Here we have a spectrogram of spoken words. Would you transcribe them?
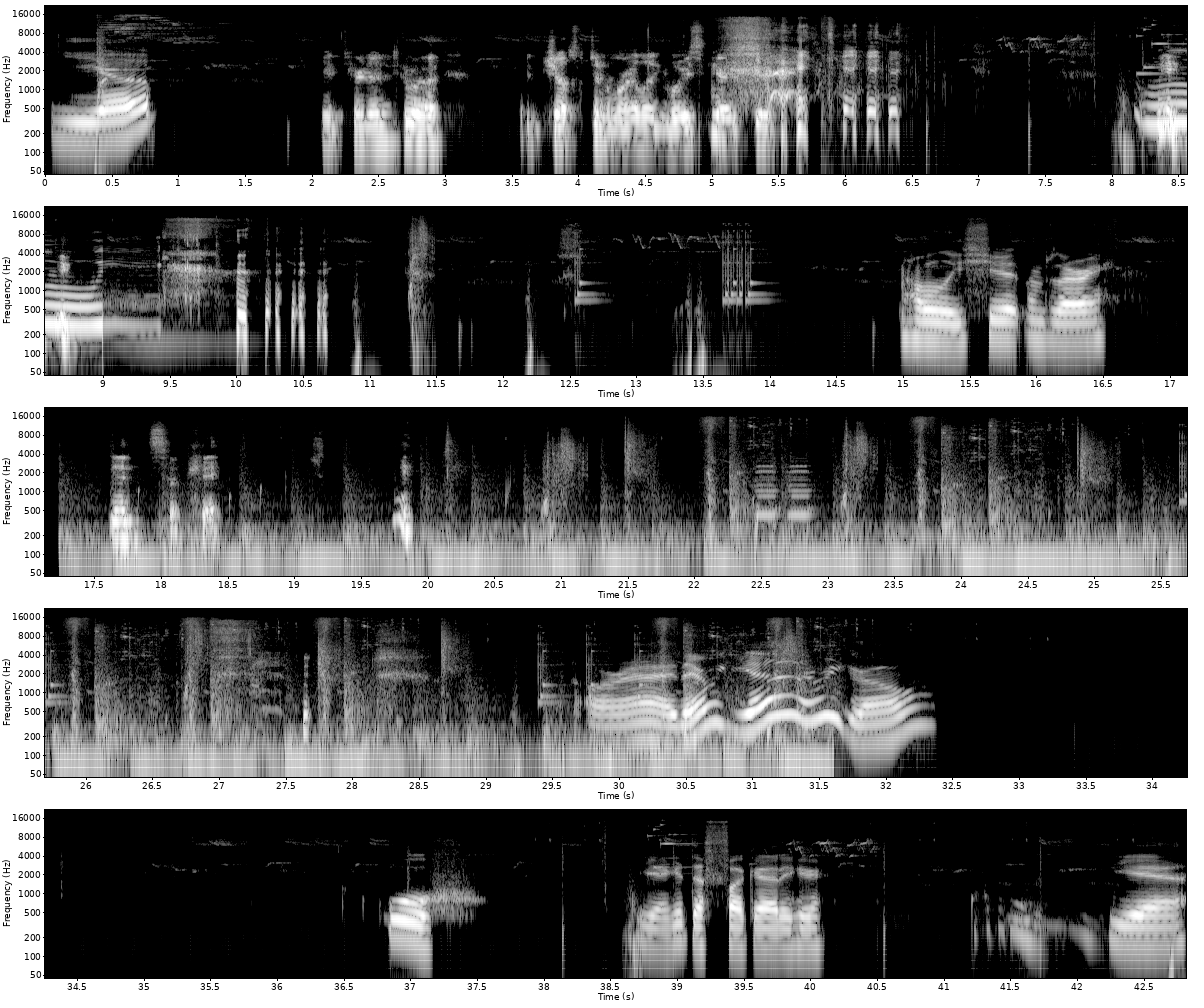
Yep. It turned into a, a Justin Roiland voice character. I did. Ooh, wee. Holy shit, I'm sorry. it's okay. Alright, there we yeah, there we go. Ooh. Yeah, get the fuck out of here. Yeah.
